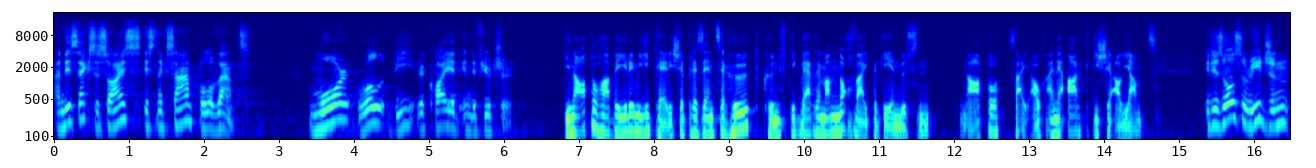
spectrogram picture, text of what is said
And this exercise is an example of that. More will be required in the future. Die NATO habe ihre militärische Präsenz erhöht, künftig werde man noch weiter gehen müssen. Die NATO sei auch eine arktische Allianz. It is also a region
